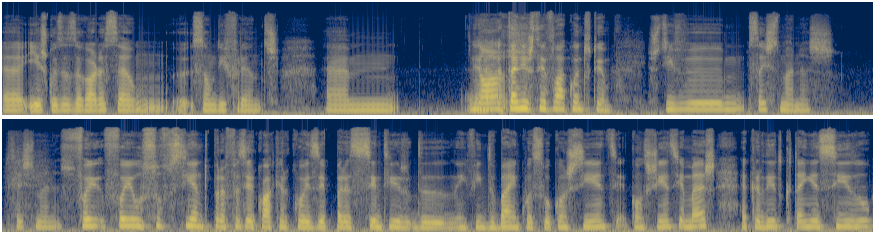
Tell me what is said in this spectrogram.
Uh, e as coisas agora são, são diferentes. Um, nós... A Tânia esteve lá quanto tempo? Estive hum, seis semanas. Seis semanas. Foi, foi o suficiente para fazer qualquer coisa e para se sentir de, enfim, de bem com a sua consciência, consciência, mas acredito que tenha sido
